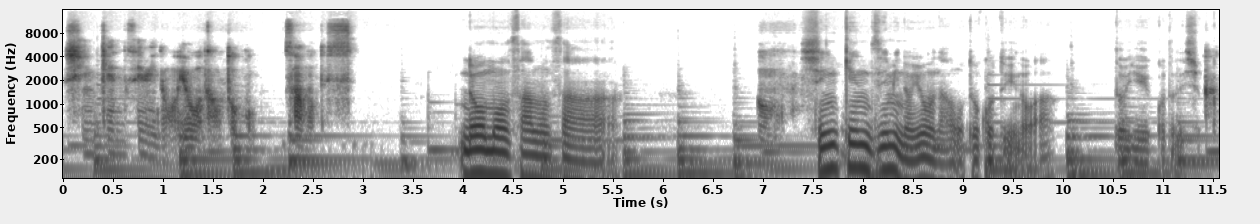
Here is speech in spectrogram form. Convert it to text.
真剣ゼミのような男、サーモンです。どうも、サーモンさん。どうも、真剣ゼミのような男というのは、どういうことでしょうか？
